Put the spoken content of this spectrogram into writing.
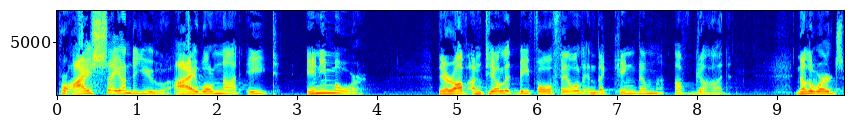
For I say unto you, I will not eat any more thereof until it be fulfilled in the kingdom of God. In other words,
